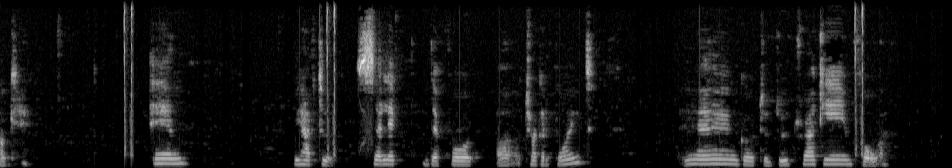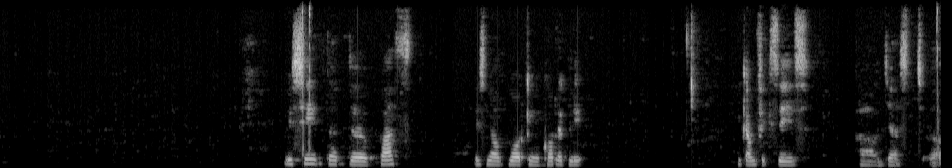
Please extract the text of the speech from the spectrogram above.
okay. And we have to select the four uh, tracker point and go to do tracking forward. We see that the path is not working correctly. We can fix this uh, just uh,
